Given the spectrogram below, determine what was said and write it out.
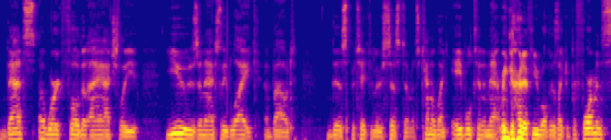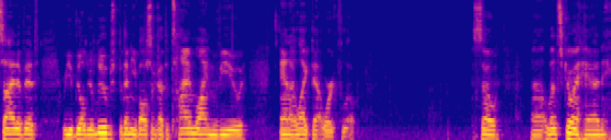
that's a workflow that I actually use and actually like about this particular system. It's kind of like Ableton in that regard, if you will. There's like a performance side of it where you build your loops, but then you've also got the timeline view, and I like that workflow. So uh, let's go ahead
